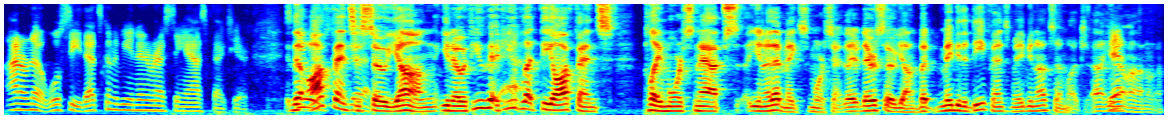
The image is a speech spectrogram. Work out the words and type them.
I don't know. We'll see. That's going to be an interesting aspect here. Steelers, the offense is so young. You know, if you if yeah. you let the offense play more snaps, you know that makes more sense. They're, they're so young, but maybe the defense, maybe not so much. Uh, you yeah. know, I don't know.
